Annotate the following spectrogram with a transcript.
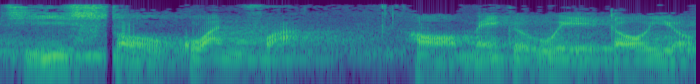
即守观法哦，每个位都有。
